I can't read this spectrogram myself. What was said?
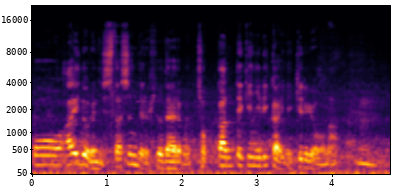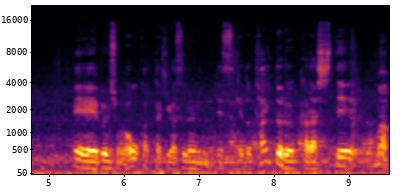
こうアイドルに親しんでる人であれば直感的に理解できるようなうん。えー文章が多かった気がするんですけどタイトルからしてまあ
